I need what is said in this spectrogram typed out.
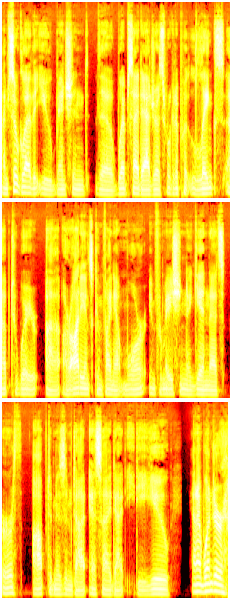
I'm so glad that you mentioned the website address. We're going to put links up to where uh, our audience can find out more information. Again, that's earthoptimism.si.edu. And I wonder,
